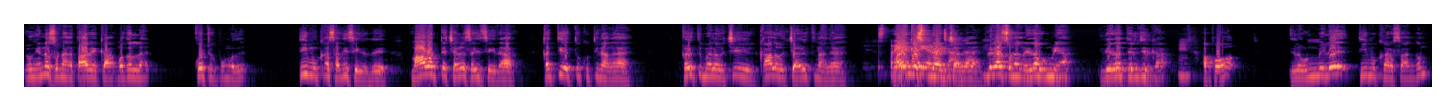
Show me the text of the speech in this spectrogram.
இவங்க என்ன சொன்னாங்க தாவேக்கா? முதல்ல கோர்ட்டுக்கு போகும்போது திமுக சதி செய்தது. மாவட்ட செயலர் சதி செய்தார். கத்தி எடுத்து குத்தினாங்க. கழுத்து மேலே வச்சு காலை வச்சு அழுத்துனாங்க. மாதிரி ஸ்ப்ரே அடிச்சாங்க. இப்படிலாம் சொன்னாங்க. இதான் உண்மையா? இது ஏதாவது தெரிஞ்சிருக்கா. அப்போ இதுல உண்மையிலே திமுக அரசாங்கம்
